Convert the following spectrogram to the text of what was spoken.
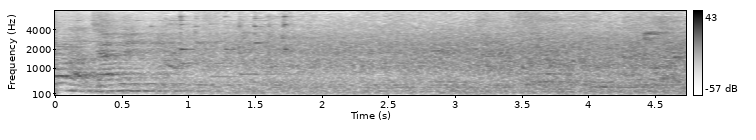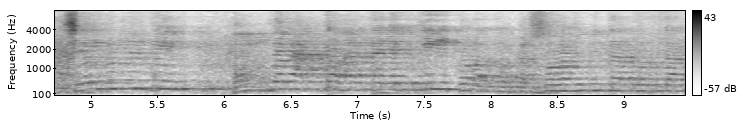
করা যাবে সেইগুলি যদি বন্ধ রাখতে হয়, তাহলে কি করা দরকার? দরকার,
